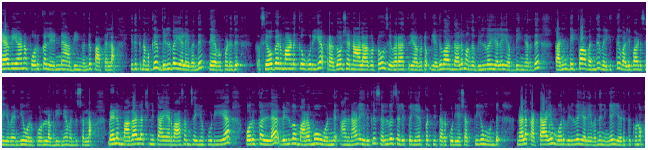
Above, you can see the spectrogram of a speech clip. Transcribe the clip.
தேவையான பொருட்கள் என்ன அப்படின்னு வந்து பார்த்தலாம். இதுக்கு நமக்கு வில்வ இலை வந்து தேவைப்படுது. சிவபெருமானுக்கு உரிய பிரதோஷ நாளாகட்டும் சிவராத்திரி ஆகட்டும் எதுவாக இருந்தாலும் அங்கே வில்வ இலை அப்படிங்கிறது கண்டிப்பாக வந்து வைத்து வழிபாடு செய்ய வேண்டிய ஒரு பொருள் அப்படின்னே வந்து சொல்லலாம். மேலும் மகாலட்சுமி தாயார் வாசம் செய்யக்கூடிய பொருட்களில் வில்வ மரமும் ஒன்று அதனால் இதுக்கு செல்வ செழிப்பை ஏற்படுத்தி தரக்கூடிய சக்தியும் உண்டு. அதனால் கட்டாயம் ஒரு வில்வ இலையை வந்து நீங்கள் எடுத்துக்கணும்.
